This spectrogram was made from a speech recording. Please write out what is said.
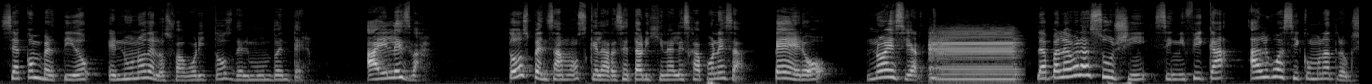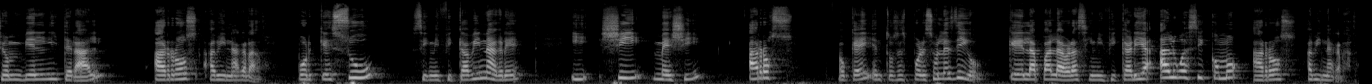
se ha convertido en uno de los favoritos del mundo entero. Ahí les va. Todos pensamos que la receta original es japonesa, pero no es cierto. La palabra sushi significa algo así como una traducción bien literal, arroz avinagrado, porque su significa vinagre y shi, meshi, arroz. ¿Ok? Entonces por eso les digo que la palabra significaría algo así como arroz avinagrado.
